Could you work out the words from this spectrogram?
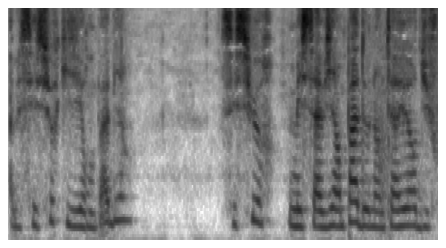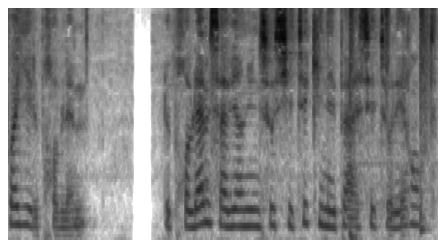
ah ben c'est sûr qu'ils iront pas bien. C'est sûr. Mais ça vient pas de l'intérieur du foyer, le problème. Le problème, ça vient d'une société qui n'est pas assez tolérante.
